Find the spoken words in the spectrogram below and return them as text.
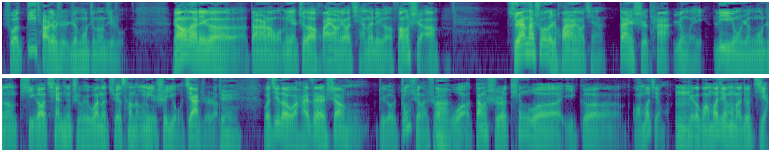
说第一条就是人工智能技术。然后呢，这个当然了，我们也知道花样要钱的这个方式啊。虽然他说的是花样要钱，但是他认为利用人工智能提高潜艇指挥官的决策能力是有价值的。对，我记得我还在上这个中学的时候，嗯我当时听过一个广播节目，嗯这个广播节目呢就讲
